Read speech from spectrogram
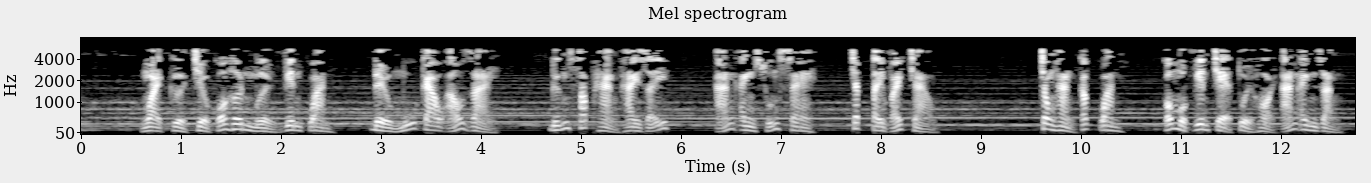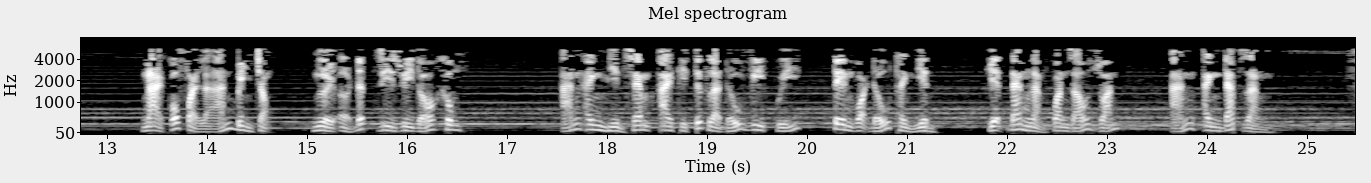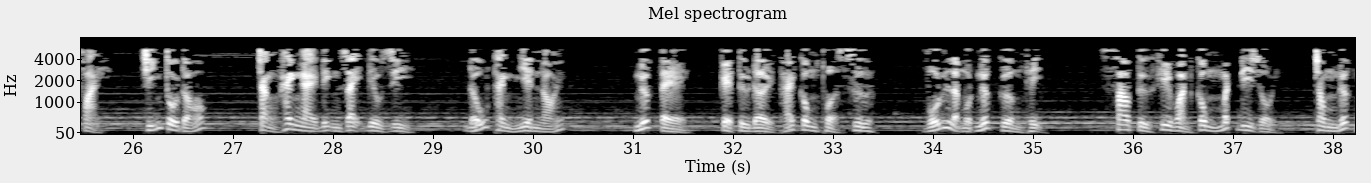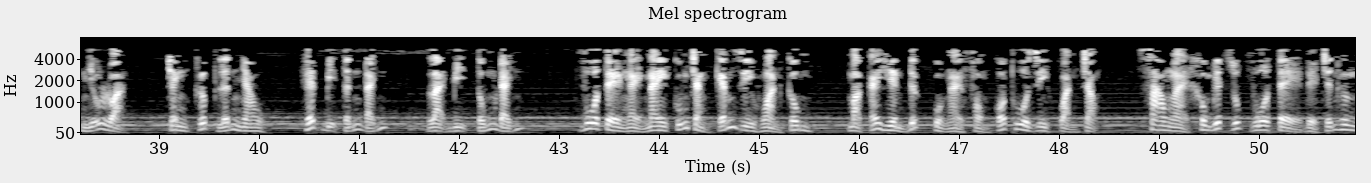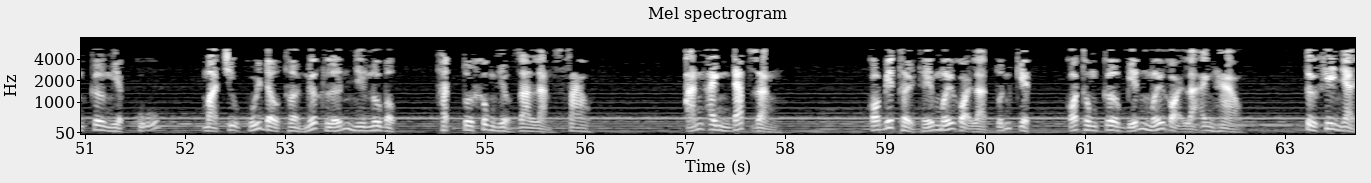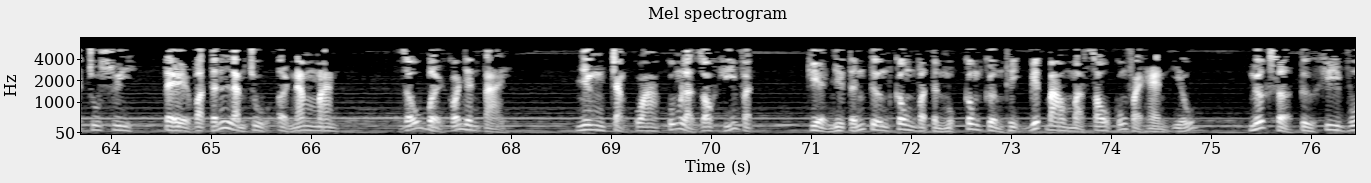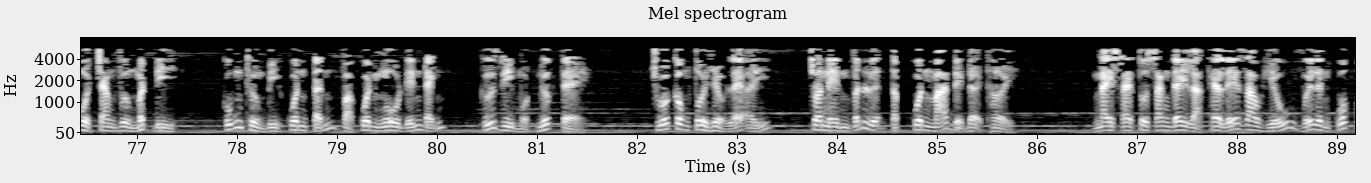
Ngoài cửa chiều có hơn 10 viên quan, đều mũ cao áo dài, đứng sắp hàng hai dãy. Án Anh xuống xe, chắp tay vái chào. Trong hàng các quan, có một viên trẻ tuổi hỏi Án Anh rằng, Ngài có phải là Án Bình Trọng, người ở đất Di Duy đó không? Án Anh nhìn xem ai thì tức là đấu vi quý, tên gọi đấu thành nhiên, hiện đang làm quan giáo doãn. Án Anh đáp rằng, phải, chính tôi đó, chẳng hay ngài định dạy điều gì. Đấu thành nhiên nói, nước tề, kể từ đời Thái Công thuở xưa, vốn là một nước cường thịnh. Sao từ khi hoàn công mất đi rồi, trong nước nhiễu loạn, tranh cướp lẫn nhau, hết bị tấn đánh, lại bị tống đánh. Vua tề ngày nay cũng chẳng kém gì hoàn công, mà cái hiền đức của ngài phòng có thua gì quan trọng. Sao ngài không biết giúp vua tề để chấn hưng cơ nghiệp cũ, mà chịu cúi đầu thờ nước lớn như nô bộc, Thật tôi không hiểu ra làm sao. Án Anh đáp rằng, có biết thời thế mới gọi là Tuấn Kiệt, có thông cơ biến mới gọi là anh hào. Từ khi nhà Chu Suy, Tề và Tấn làm chủ ở Nam Man, dẫu bởi có nhân tài, nhưng chẳng qua cũng là do khí vận. Kìa như Tấn Tương Công và Tần Mục Công cường thịnh biết bao mà sau cũng phải hèn yếu. Nước sở từ khi vua Trang Vương mất đi, cũng thường bị quân Tấn và quân Ngô đến đánh, cứ gì một nước tề. Chúa công tôi hiểu lẽ ấy, cho nên vẫn luyện tập quân mã để đợi thời. Nay sai tôi sang đây là theo lễ giao hiếu với lân quốc,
